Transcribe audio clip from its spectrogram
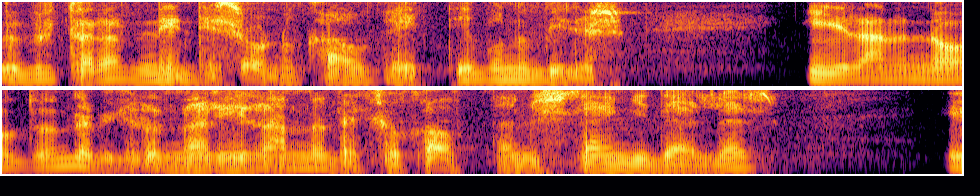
öbür taraf nedir onu kavga ettiği bunu bilir. İran'ın ne olduğunu da bilir. Onlar İran'la da çok alttan üstten giderler. Ee,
